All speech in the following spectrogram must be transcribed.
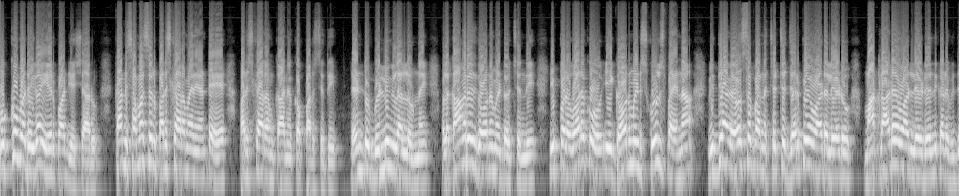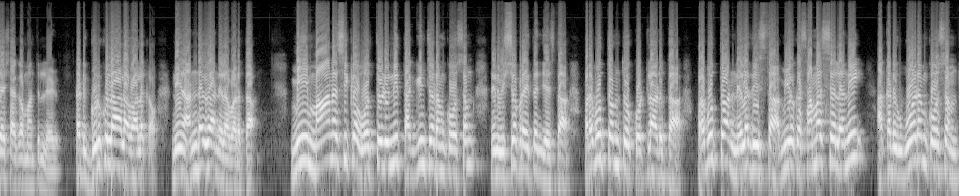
మొక్కుబడిగా ఏర్పాటు చేశారు. కానీ సమస్యలు పరిష్కారమైన అంటే పరిష్కారం కాని ఒక పరిస్థితి. రెండు బిల్డింగ్లలో ఉన్నాయి. వాళ్ళ కాంగ్రెస్ గవర్నమెంట్ వచ్చింది. ఇప్పటి వరకు ఈ గవర్నమెంట్ స్కూల్స్ పైన విద్యా వ్యవస్థ పైన చర్చ జరిపేవాడు లేడు మాట్లాడేవాడు లేడు ఎందుకంటే విద్యాశాఖ మంత్రులు లేడు. కాబట్టి గురుకులాల వాళ్ళకు నేను అండగా నిలబడతా. మీ మానసిక ఒత్తిడిని తగ్గించడం కోసం నేను విశ్వ ప్రయత్నం చేస్తా. ప్రభుత్వంతో కొట్లాడుతా. ప్రభుత్వాన్ని నిలదీస్తా. మీ యొక్క సమస్యలని అక్కడికి పోవడం కోసం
